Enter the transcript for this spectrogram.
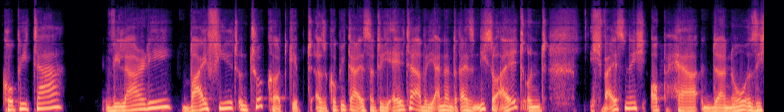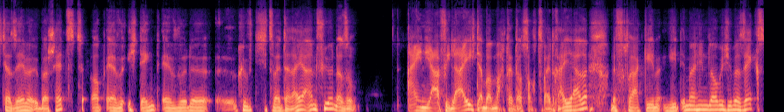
Kopita, Villardi, Byfield und Turcott gibt. Also Kopita ist natürlich älter, aber die anderen drei sind nicht so alt und ich weiß nicht, ob Herr Dano sich da selber überschätzt, ob er wirklich denkt, er würde äh, künftig die zweite Reihe anführen. Also ein Jahr vielleicht, aber macht er das auch zwei, drei Jahre. Und der Vertrag geht, geht immerhin, glaube ich, über sechs.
